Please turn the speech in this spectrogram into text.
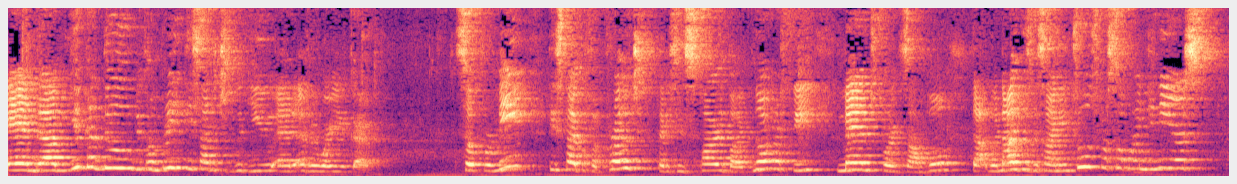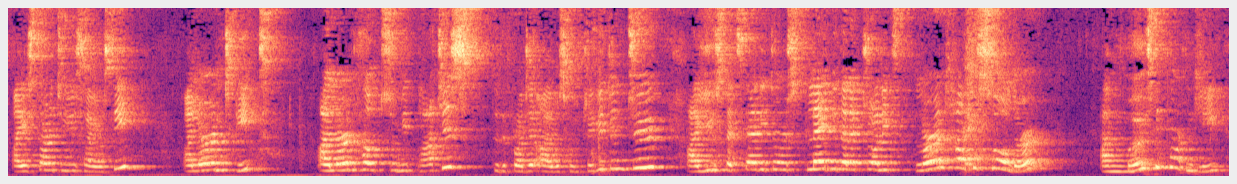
And um, you can do, you can bring this attitude with you and everywhere you go. So for me, this type of approach that is inspired by ethnography meant, for example, that when I was designing tools for software engineers, I started to use IRC, I learned Git, I learned how to submit patches to the project I was contributing to, I used text editors, played with electronics, learned how to solder, and most importantly,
